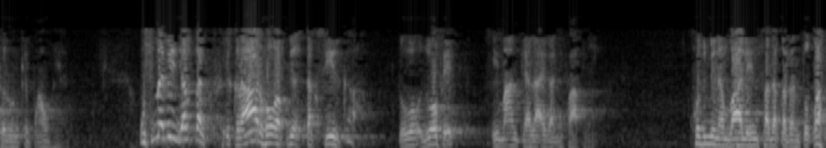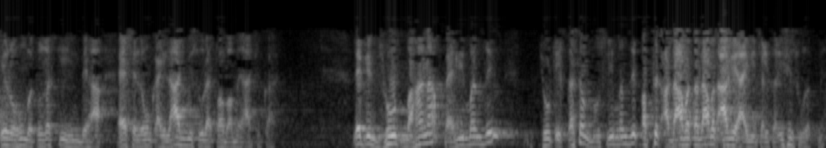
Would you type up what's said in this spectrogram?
پھر ان کے پاؤں ہے اس میں بھی جب تک اقرار ہو اپنے تقسیر کا، تو وہ ذوف ایمان کہلائے گا، نفاق نہیں۔ خود بھی نموال ان صدقتن تو قہر ہوں تزکی ہند ایسے لوگوں کا علاج بھی سورہ توبہ میں آ چکا ہے۔ لیکن جھوٹ بہانا پہلی منزل، جھوٹی قسم دوسری منزل، اور پھر عداوت عداوت آگے آئے گی چل کر اسی صورت میں۔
